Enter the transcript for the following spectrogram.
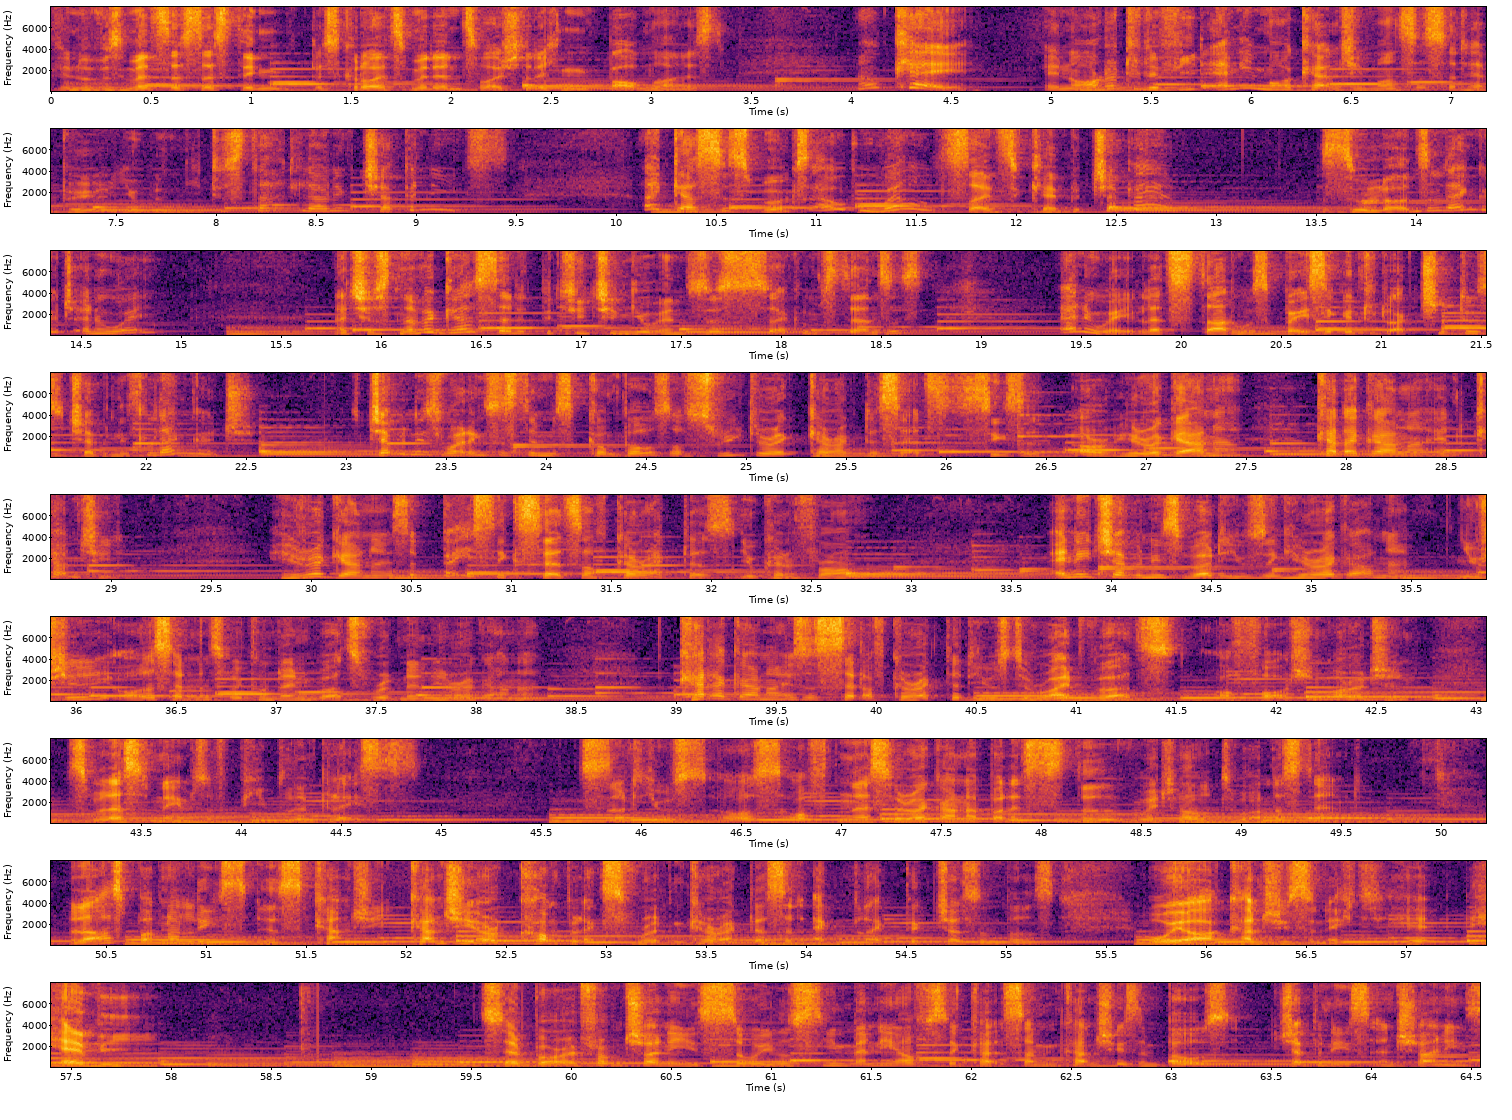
Auf jeden Fall wissen wir jetzt, dass das Ding, das Kreuz mit den zwei Strichen Baum heißt. Okay. In order to defeat any more kanji monsters that appear, you will need to start learning Japanese. I guess this works out well since you came to Japan. So learn the language anyway. I just never guessed that I'd be teaching you in these circumstances. Anyway, let's start with a basic introduction to the Japanese language. The Japanese writing system is composed of three direct character sets. These are hiragana, katakana and kanji. Hiragana is a basic set of characters you can form any Japanese word using hiragana. Usually all sentences will contain words written in hiragana. Katakana is a set of characters used to write words of fortune origin, as well as the names of people and places. It's not used as often as hiragana, but it's still vital to understand. Last but not least is kanji. Kanji are complex written characters that act like picture symbols. Oh ja, kanji sind echt he heavy. They're borrowed from Chinese, so you'll see many of the some countries in both Japanese and Chinese.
